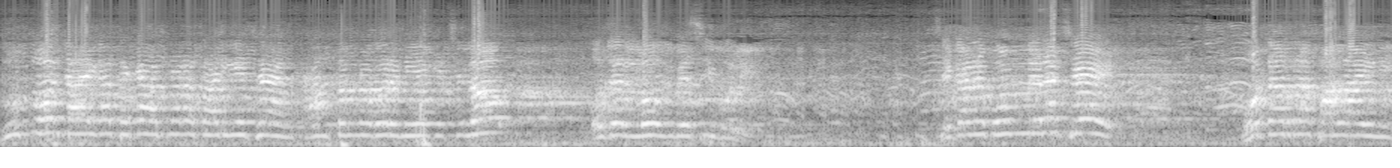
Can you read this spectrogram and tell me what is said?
দুটো জায়গা থেকে আপনারা তাড়িয়েছেন, কাঞ্চননগরে নিয়ে গেছিল, ওদের লোক বেশি বলি। সেখানে বোম মেরেছে, ভোটাররা পালায়নি।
